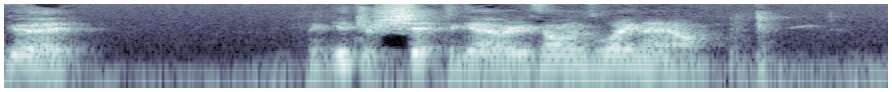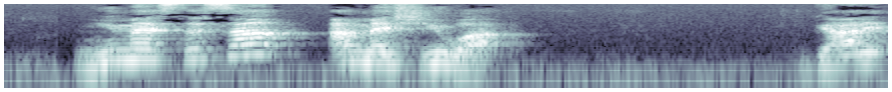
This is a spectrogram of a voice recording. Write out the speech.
Good. Now get your shit together. He's on his way now. You mess this up, I mess you up. Got it?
